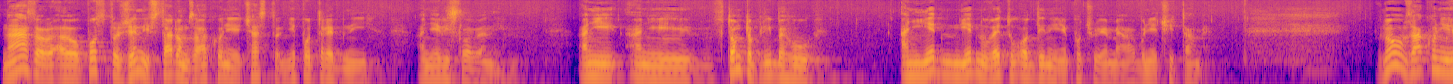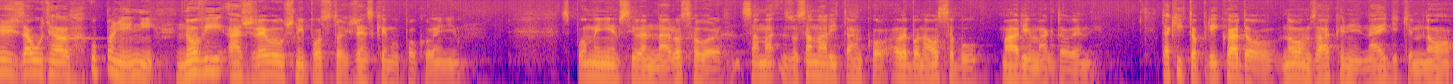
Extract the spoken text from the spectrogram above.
Názor alebo postoj ženy v starom zákone je často nepotrebný a nevyslovený. Ani, ani v tomto príbehu ani jednu, jednu vetu od Diny nepočujeme alebo nečítame. V Novom zákone Ježiš zaučal úplne iný, nový až revolučný postoj k ženskému pokoleniu. Spomeniem si len na rozhovor so Samaritánkou alebo na osobu Márie Magdalény. Takýchto príkladov v Novom zákone nájdete mnoho.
